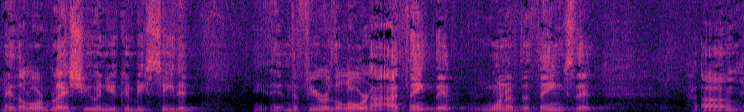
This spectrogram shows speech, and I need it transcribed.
May the Lord bless you, and you can be seated in the fear of the Lord. I think that one of the things that um,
